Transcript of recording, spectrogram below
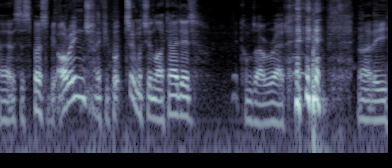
Uh, this is supposed to be orange, and if you put too much in like I did, it comes out red. right, the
